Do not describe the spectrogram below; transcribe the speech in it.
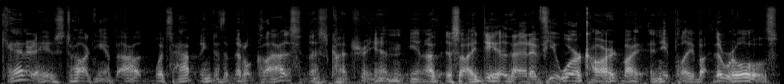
candidate who's talking about what's happening to the middle class in this country, and you know this idea that if you work hard by, and you play by the rules,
